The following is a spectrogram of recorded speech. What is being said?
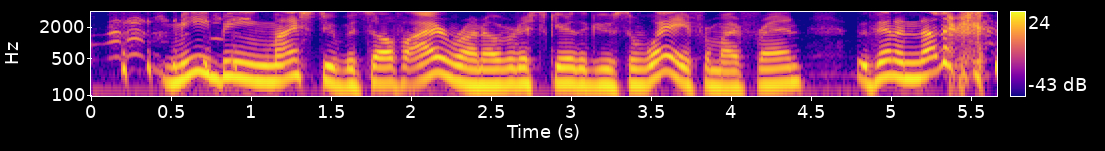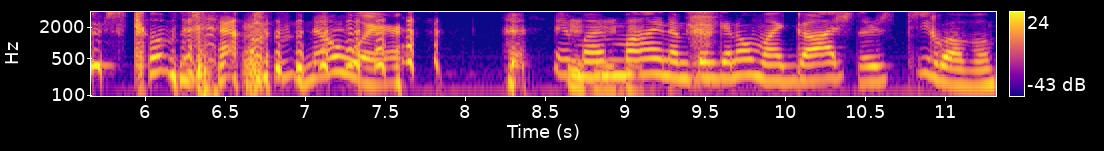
Me being my stupid self, I run over to scare the goose away from my friend. Then another goose comes out of nowhere. In my mind, I'm thinking, oh my gosh, there's two of them.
